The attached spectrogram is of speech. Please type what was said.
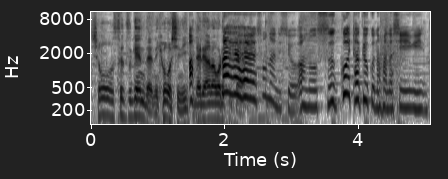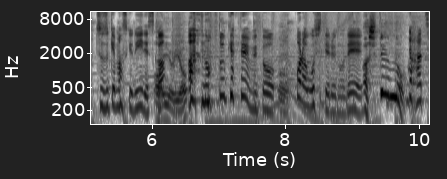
小説現代の表紙にいきなり現れてはいたやん。はいはいそうなんですよ。あのすっごい他局の話続けますけどいいですか？あいいよいいよ。あの東京 FM とうん。コラボしてるので。あしてんので8月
